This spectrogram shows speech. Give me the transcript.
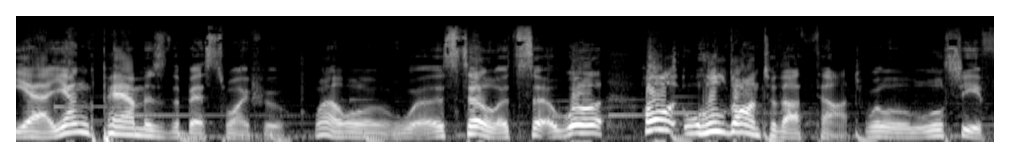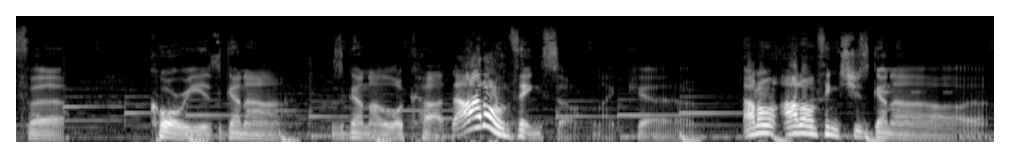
Yeah, young Pam is the best waifu. Well, uh, still, it's uh, we'll hold hold on to that thought. We'll we'll see if uh, Corey is gonna is gonna look hot. I don't think so. Like, uh, I don't I don't think she's gonna uh,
